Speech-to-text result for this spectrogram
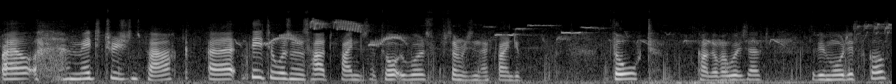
Well, I made it to Regent's Park. Uh, theatre wasn't as hard to find as I thought it was. For some reason I find it, thought, can't get my words out, a bit more difficult.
